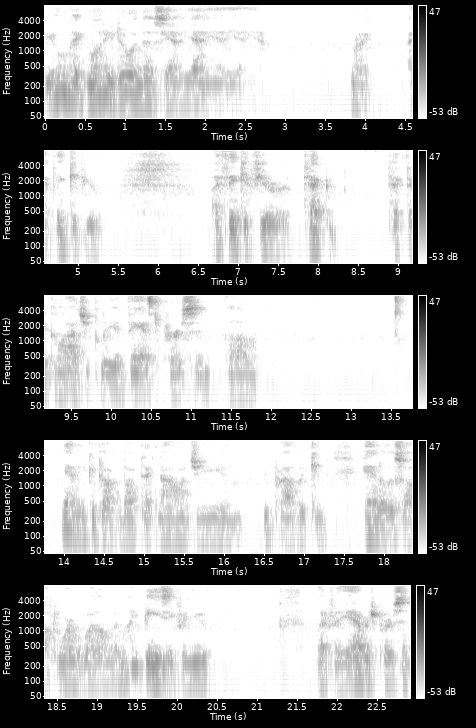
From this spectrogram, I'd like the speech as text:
you'll make money doing this. Yeah, yeah, yeah, yeah, yeah. Right. I think if you I think if you're a tech technologically advanced person, um, yeah, you can talk about technology and you probably can handle the software well. It might be easy for you, but for the average person,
